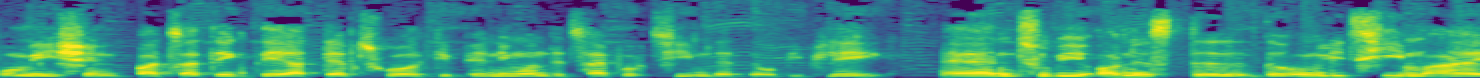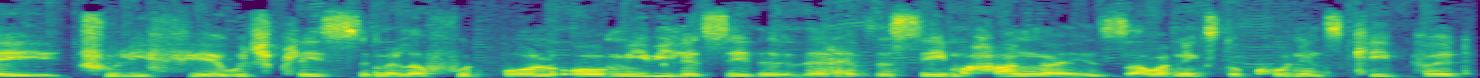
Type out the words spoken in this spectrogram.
formation. But I think they adapt well depending on the type of team that they'll be playing. And to be honest, the, the only team I truly fear which plays similar football, or maybe let's say the, that have the same hunger, is our next opponents, Cape Verde.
